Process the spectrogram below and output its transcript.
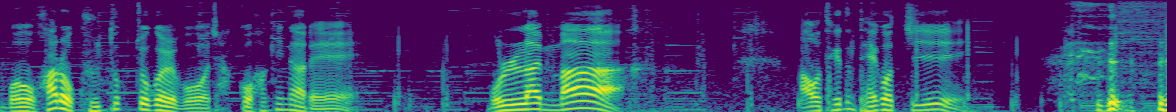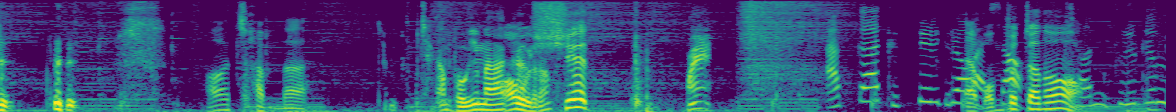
뭐 화로 굴뚝 쪽을 뭐 자꾸 확인하래. 몰라 임마. 아 어떻게든 되겠지. 아 참나. 잠깐 보기만 할까 어우 그럼? 쉣. 아까 극들 야 들어와서 멈췄잖아. 전 불금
